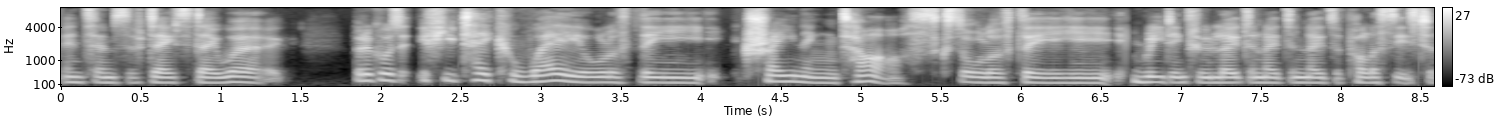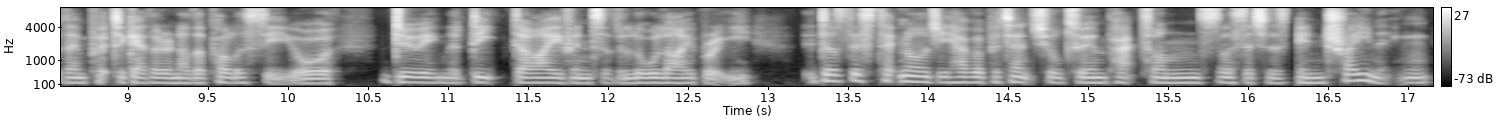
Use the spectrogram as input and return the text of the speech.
in terms of day to day work. But of course, if you take away all of the training tasks, all of the reading through loads and loads and loads of policies to then put together another policy or doing the deep dive into the law library, does this technology have a potential to impact on solicitors in training?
